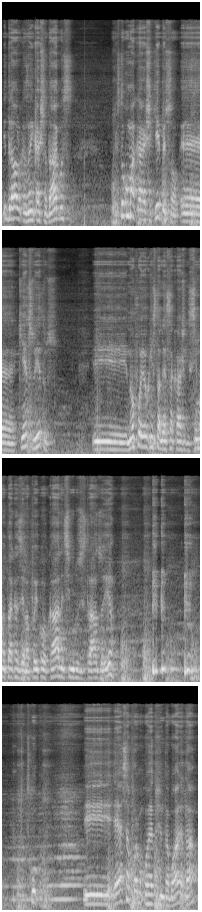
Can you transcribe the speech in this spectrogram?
hidráulicas né, em caixa d'água. Estou com uma caixa aqui pessoal, é 500 litros e não foi eu que instalei essa caixa aqui em cima, tá? Quer dizer, ela foi colocada em cima dos estrados aí, ó. Desculpa. E essa é a forma correta que a gente trabalha, tá?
